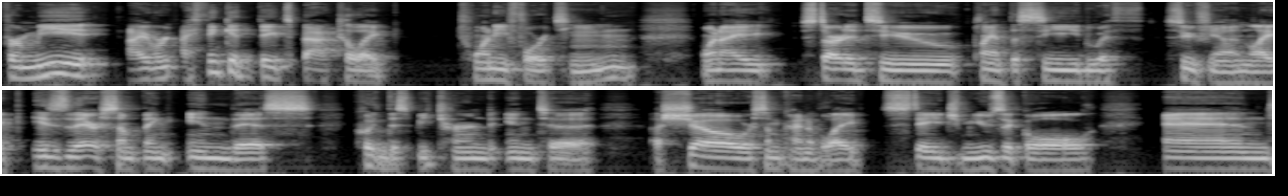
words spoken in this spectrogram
for me, I, re- I think it dates back to like 2014 when I started to plant the seed with Sufjan. Like, is there something in this? Could this be turned into a show or some kind of like stage musical? And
